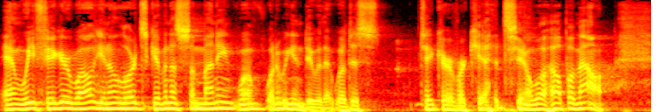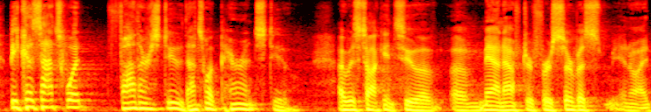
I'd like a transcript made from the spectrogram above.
And we figure, well, you know, Lord's given us some money. Well, what are we going to do with it? We'll just take care of our kids. You know, we'll help them out. Because that's what fathers do, that's what parents do. I was talking to a, a man after first service. You know, I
